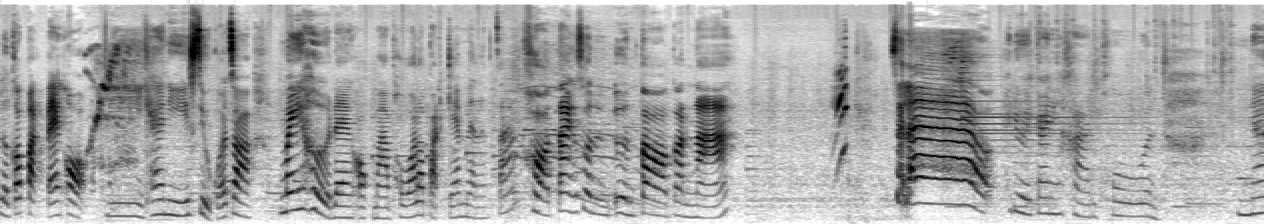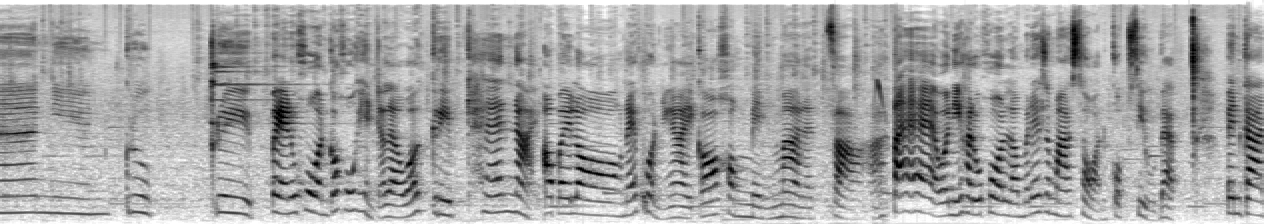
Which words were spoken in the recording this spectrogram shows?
แล้วก็ปัดแป้งออกนี่แค่นี้สิวก็จะไม่เห่อแดงออกมาเพราะว่าเราปัดแก้มแล้วนะจ๊ะขอแต่งส่วนอื่นๆต่อก่อนนะ เสร็จแล้ว ให้ดูใกล้ๆนะคะทุกคนหน้าเนียนกรุบ กริบเป็นทุกคนก็คงเห็นกันแล้วว่ากริบแค่ไหน เอาไปลองได้ผลยังไงก็คอมเมนต์มานะจ๊ะแต่วันนี้ค่ะทุกคนเราไม่ได้จะมาสอนกบสิวแบบเป็นการ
